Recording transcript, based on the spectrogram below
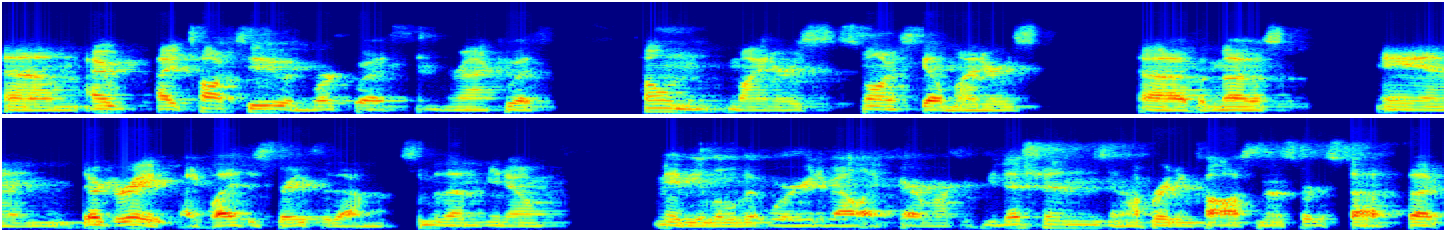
Um, I, I talk to and work with and interact with home miners, smaller scale miners uh, the most, and they're great. Like life is great for them. Some of them, you know, maybe a little bit worried about like fair market conditions and operating costs and that sort of stuff. But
